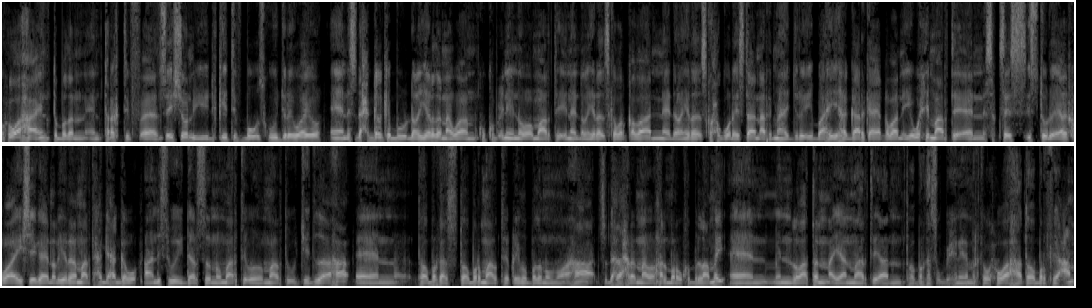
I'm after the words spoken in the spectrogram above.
wuxuu ahaa inta badan interactive session iyo educative buu iskugu jiray waayo isdhexgalka buu dhalinyaradana waan ku kubcinayna oo inay dhalinyarada iska warqabaan inay dhalinyarada iska xog wareystaan arrimaha jiro iyo baahiyaha gaarka ay qabaan iyo wixii maarata success history ay qabaa ay sheegayan dhalinyarada maarata xagga xaggaba aan isweydaarsano maarata maarata ujeedada ahaa tababarkaas tababar maarata qiimo badan uu ahaa. Saddexda xarana hal mar ka bilaabmay min labaatan ayaan maarata aan tababarkaas u bixinayna marka wuxuu ahaa tababar fiican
